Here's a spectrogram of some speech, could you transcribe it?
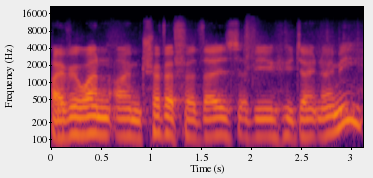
Hi everyone, I'm Trevor for those of you who don't know me.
